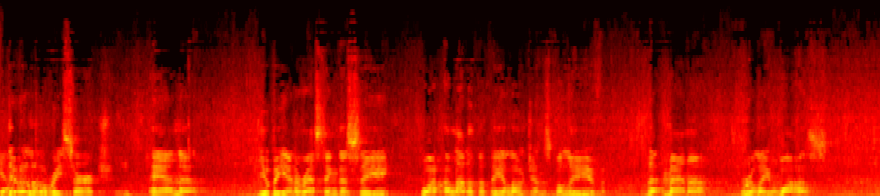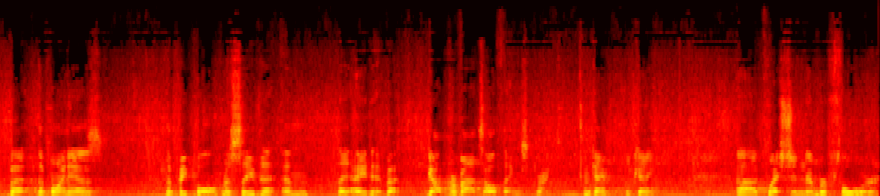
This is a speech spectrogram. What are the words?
Yeah. do a little research and uh, you'll be interesting to see what a lot of the theologians believe that manna really was. But the point is, the people received it and they ate it. But God provides all things. Right. Okay? Okay. Uh, question number four.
